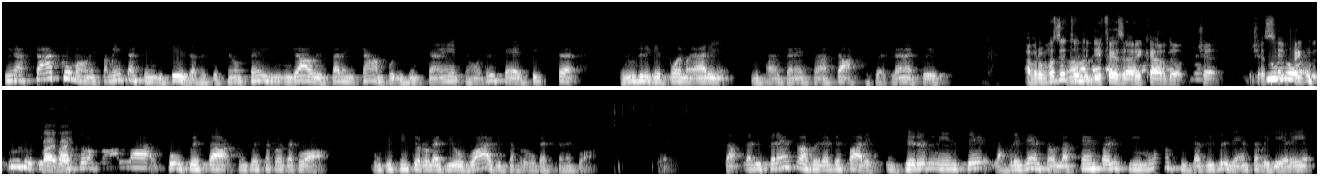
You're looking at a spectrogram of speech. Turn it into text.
in attacco, ma onestamente anche in difesa, perché se non sei in grado di stare in campo difensivamente contro i Celtics, è inutile che poi magari mi fai un canestro in attacco, cioè il problema è questo. A proposito di difesa, Riccardo, cioè, c'è sempre... Vai, vai. la palla con questa, con questa cosa qua, con questo interrogativo qua e questa provocazione qua. Cioè, la, la, differenza la potrebbe fare ulteriormente la presenza o l'assenza di Simmons, in caso di presenza, vedere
